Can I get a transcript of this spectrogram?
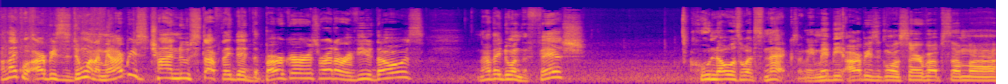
I like what Arby's is doing. I mean, Arby's is trying new stuff. They did the burgers, right? I reviewed those. Now they're doing the fish. Who knows what's next? I mean, maybe Arby's is going to serve up some uh,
